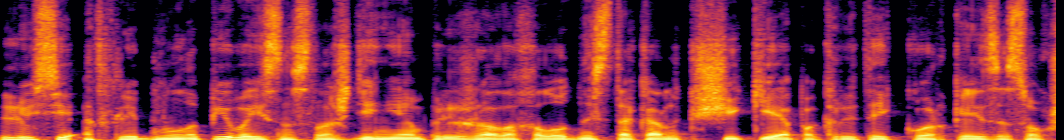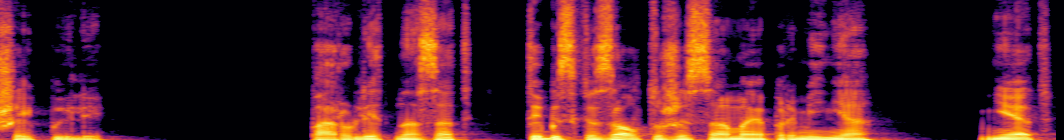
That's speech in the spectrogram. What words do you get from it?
Люси отхлебнула пиво и с наслаждением прижала холодный стакан к щеке, покрытой коркой засохшей пыли. «Пару лет назад ты бы сказал то же самое про меня». «Нет».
